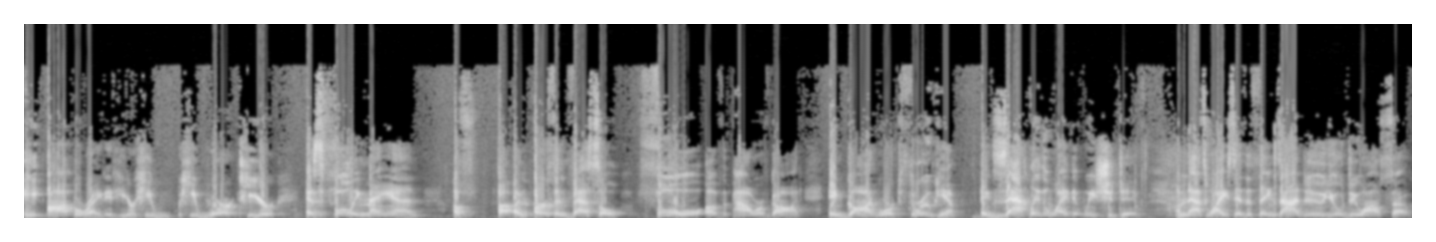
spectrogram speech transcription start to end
He operated here, he, he worked here as fully man, a, a, an earthen vessel full of the power of God. And God worked through him exactly the way that we should do. And that's why he said, The things I do, you'll do also.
